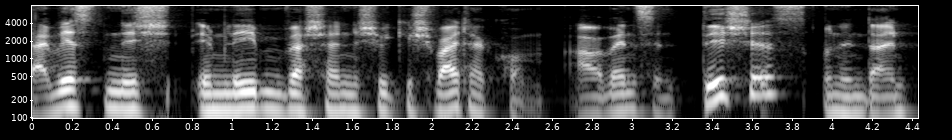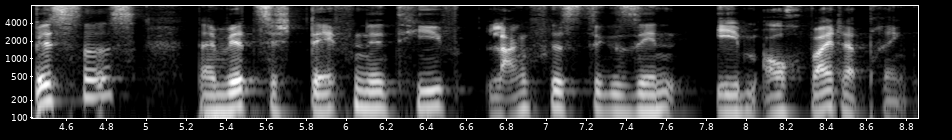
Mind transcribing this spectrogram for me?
da wirst du nicht im Leben wahrscheinlich wirklich weiterkommen. Aber wenn es in dich ist und in dein Business, dann wird es sich definitiv langfristig gesehen eben auch weiterbringen.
